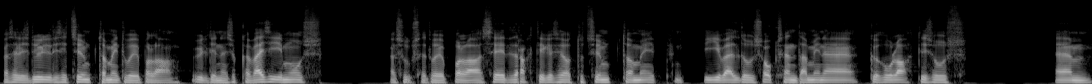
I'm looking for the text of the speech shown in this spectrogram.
ka selliseid üldiseid sümptomeid, võib-olla üldine niisugune väsimus igasugused võib-olla seedetraktiga seotud sümptomid, iiveldus, oksendamine, kõhulahtisus ähm,,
